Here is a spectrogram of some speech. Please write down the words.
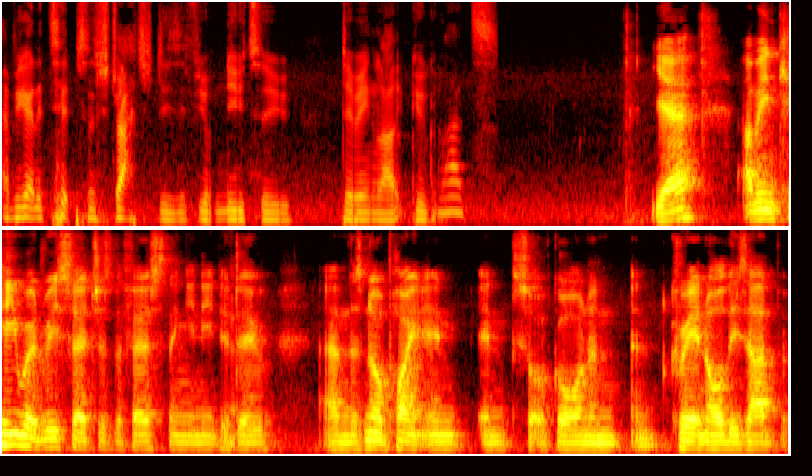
have you got any tips and strategies if you're new to doing like Google Ads? Yeah, I mean, keyword research is the first thing you need to do. Um, there's no point in, in sort of going and, and creating all these ad,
